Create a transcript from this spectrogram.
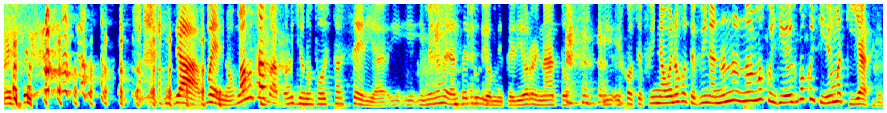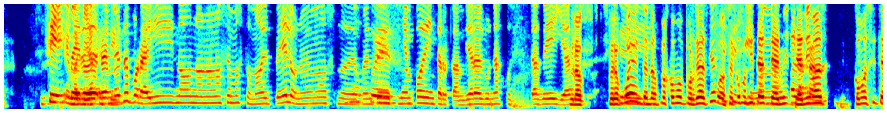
Este, ya, bueno, vamos a. Yo no puedo estar seria, y, menos delante tuyo, mi querido Renato y, Josefina. Bueno, Josefina, no, no, no hemos coincidido, hemos coincidido en maquillaje. Sí, pero de repente por ahí no, no, no nos hemos tomado el pelo, no hemos de repente pues. tiempo de intercambiar algunas cositas bellas. Pero, pero cuéntanos, pues, ¿cómo, porque, o sea, ¿cómo si te, animas, cómo si te,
